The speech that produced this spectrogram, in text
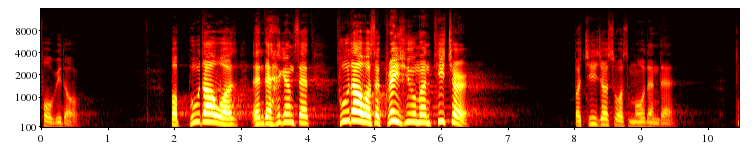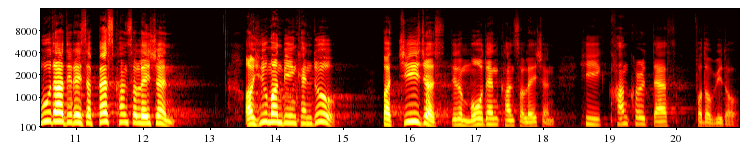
for widow. But Buddha was, and the Haegyong said, Buddha was a great human teacher, but Jesus was more than that. Buddha did his best consolation a human being can do, but Jesus did more than consolation. He conquered death for the widow.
